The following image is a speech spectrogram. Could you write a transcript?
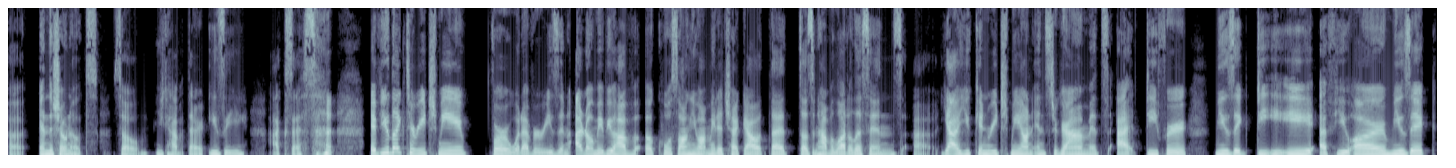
uh, in the show notes. So you can have it there, easy access. if you'd like to reach me, for whatever reason. I don't know. Maybe you have a cool song you want me to check out that doesn't have a lot of listens. Uh, yeah, you can reach me on Instagram. It's at Deefur Music, D E E F U R Music.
